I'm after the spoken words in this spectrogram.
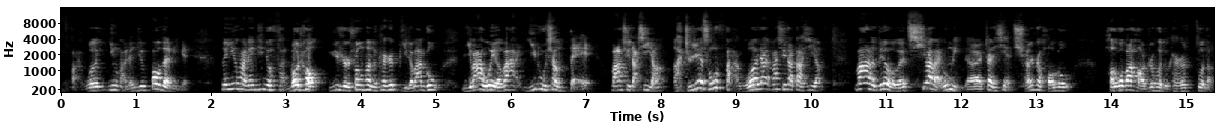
法国英法联军包在里面。那英法联军就反包抄，于是双方就开始比着挖沟，你挖我也挖，一路向北挖去大西洋啊，直接从法国挖挖去大大西洋，挖了得有个七八百公里的战线，全是壕沟。壕沟挖好之后就开始坐等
